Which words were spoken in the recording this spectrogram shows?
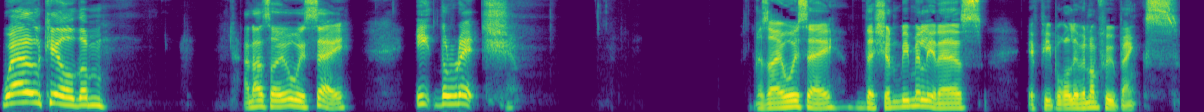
Well, kill them. And as I always say, eat the rich. As I always say, there shouldn't be millionaires if people are living on food banks.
